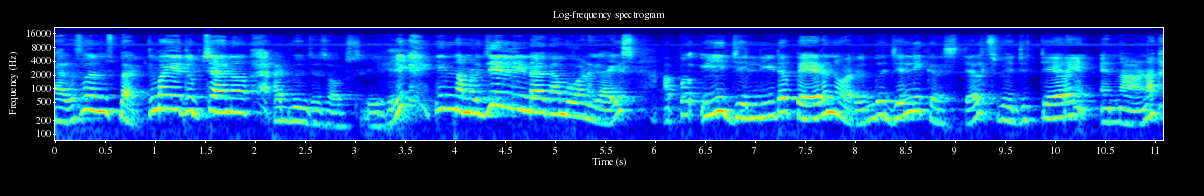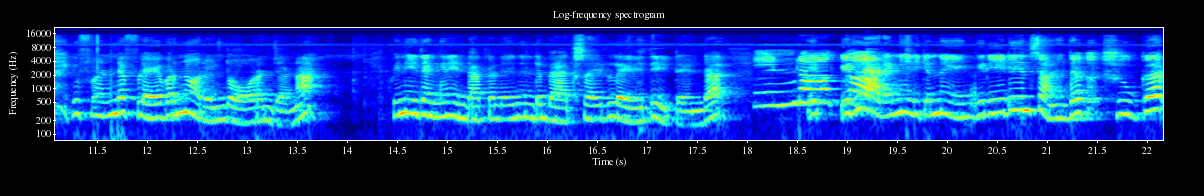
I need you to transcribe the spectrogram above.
Hello friends back to my YouTube channel adventures of Sreehari ഇന്ന് നമ്മൾ ജെല്ലി ഉണ്ടാക്കാൻ പോവാണ് ഗൈസ് അപ്പോൾ ഈ ജെല്ലിയുടെ പേരെന്ന് പറയുന്നത് ജെല്ലി ക്രിസ്റ്റൽസ് വെജിറ്റേറിയൻ എന്നാണ്. ഈ ഫ്രണ്ട് ഫ്ലേവർ എന്ന് പറയുന്നത് ഓറഞ്ച് ആണ്. പിന്നെ ഇതെങ്ങനെ ഉണ്ടാക്കേണ്ടത് എന്റെ ബാക്ക് സൈഡിൽ എഴുതിയിട്ടുണ്ട്. ഇതിൽ അടങ്ങിയിരിക്കുന്ന ഇൻഗ്രീഡിയൻസ് ആണ് ഇത് ഷുഗർ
